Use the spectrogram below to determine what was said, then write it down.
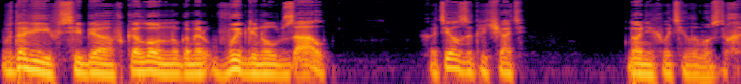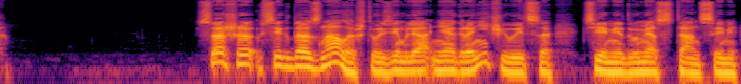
Вдавив себя в колонну, Гомер выглянул в зал, хотел закричать, но не хватило воздуха. Саша всегда знала, что Земля не ограничивается теми двумя станциями,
